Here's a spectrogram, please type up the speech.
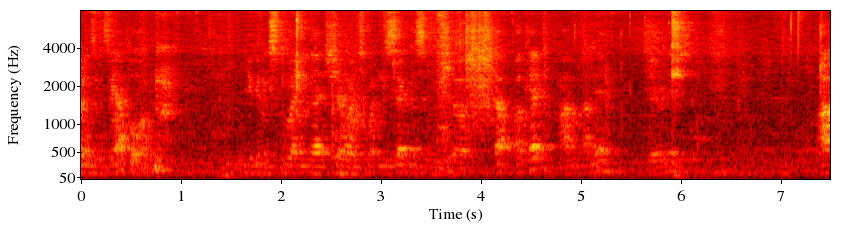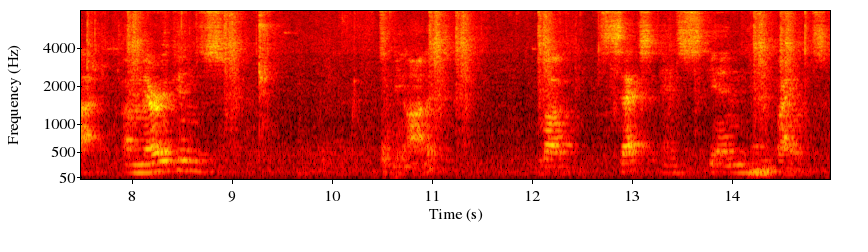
an example. You can explain that show in 20 seconds and go, "Oh, okay, I'm, I'm in, there it is. Uh, Americans, to be honest, love sex and skin and violence.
